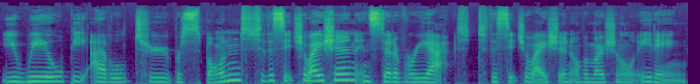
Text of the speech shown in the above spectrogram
you will be able to respond to the situation instead of react to the situation of emotional eating.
